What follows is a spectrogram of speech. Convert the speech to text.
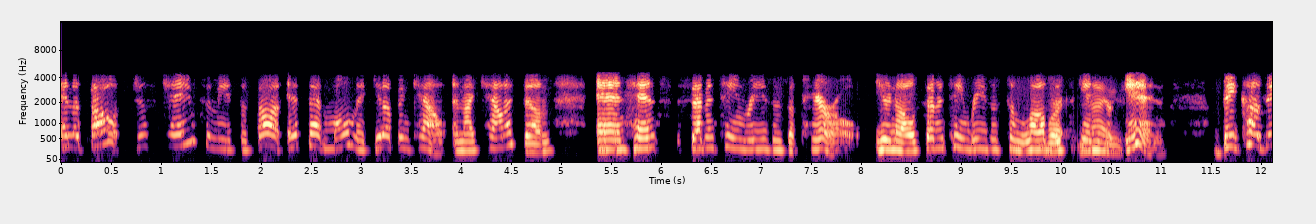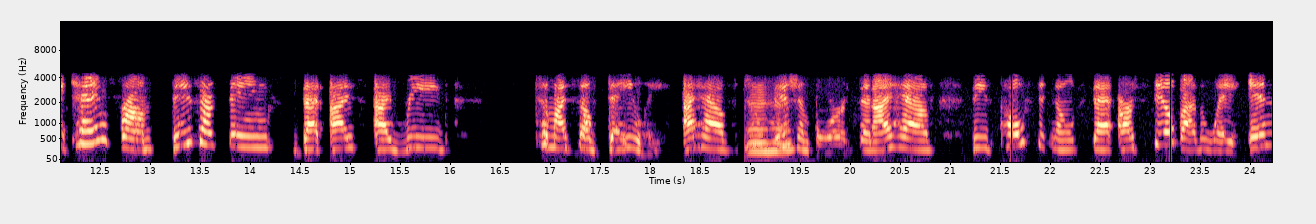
And the thought just came to me. The thought at that moment, get up and count. And I counted them, and hence 17 reasons apparel. You know, 17 reasons to love the skin nice. you're in, because it came from these are things that I I read to myself daily. I have 2 Mhm. vision boards, and I have these post-it notes that are still, by the way, in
